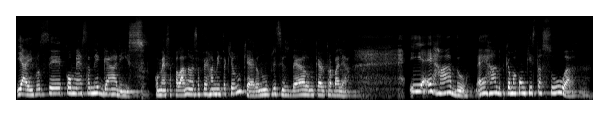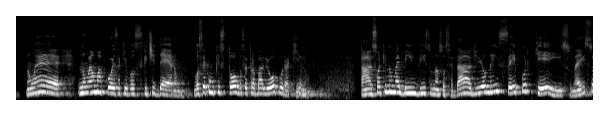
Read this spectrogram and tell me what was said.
E aí você começa a negar isso. Começa a falar: "Não, essa ferramenta aqui eu não quero, eu não preciso dela, eu não quero trabalhar". E é errado. É errado porque é uma conquista sua. Não é, não é uma coisa que você que te deram. Você conquistou, você trabalhou por aquilo tá? Só que não é bem visto na sociedade e eu nem sei por que isso, né? Isso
